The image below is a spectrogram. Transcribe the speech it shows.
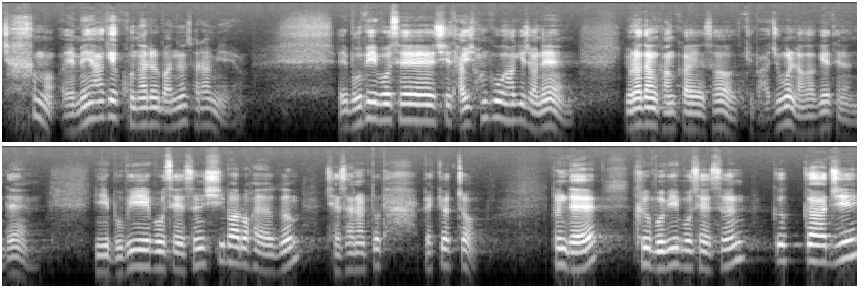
참 애매하게 고난을 받는 사람이에요. 무비보셋이 다시 항국하기 전에 요나단 강가에서 마중을 나가게 되는데 이 무비보셋은 시바로 하여금 재산을 또 다 뺏겼죠. 그런데 그 무비보셋은 끝까지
